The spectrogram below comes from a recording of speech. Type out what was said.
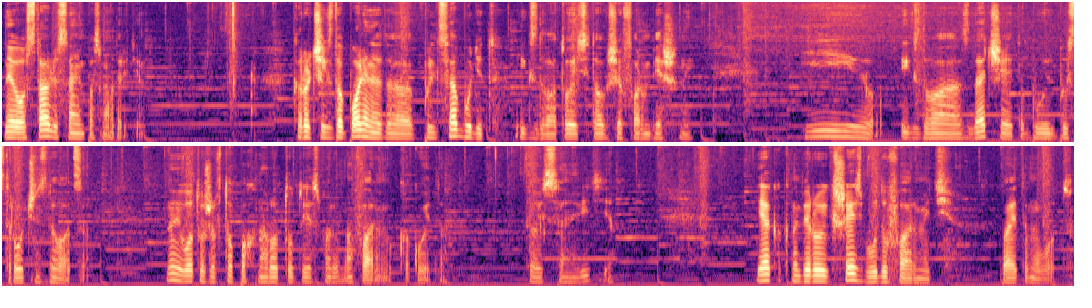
Но я его ставлю, сами посмотрите. Короче, x2 Pollen это пыльца будет x2, то есть это вообще фарм бешеный. И x2 сдача, это будет быстро очень сдаваться. Ну и вот уже в топах народ тут, я смотрю, на фарме какой-то. То есть, сами видите. Я как наберу x6, буду фармить. Поэтому вот.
